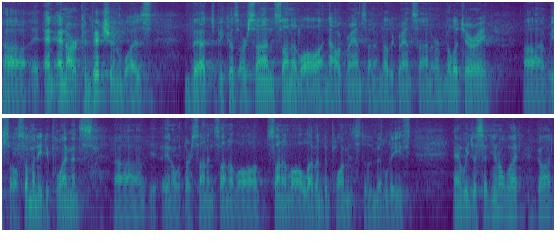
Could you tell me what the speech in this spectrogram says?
uh, and, and our conviction was that because our son, son-in-law, and now grandson, another grandson are military, uh, we saw so many deployments, uh, you know, with our son and son-in-law, son-in-law 11 deployments to the Middle East, and we just said, you know what, God,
